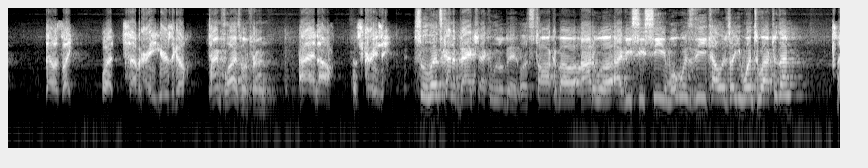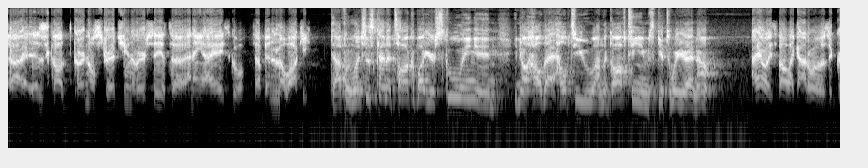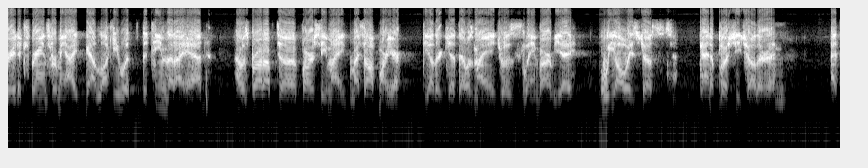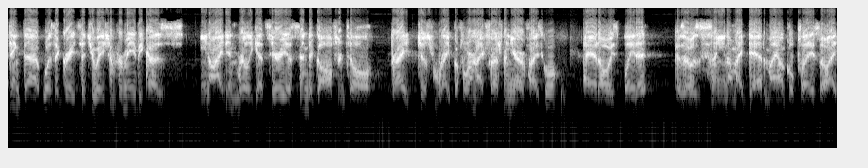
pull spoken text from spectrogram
that was like, what, seven or eight years ago? Time flies, my friend. I know. That's crazy. So let's kind of backtrack a little bit. Let's talk about Ottawa IVCC and what was the college that you went to after then? Uh, it's called Cardinal Stritch University. It's a NAIA school. It's up in Milwaukee. Definitely. Let's just kind of talk about your schooling and you know how that helped you on the golf teams get to where you're at now. I always felt like Ottawa was a great experience for me. I got lucky with the team that I had. I was brought up to varsity my, my sophomore year. The other kid that was my age was Lane Barbier. We always just kind of pushed each other. And I think that was a great situation for me because, you know, I didn't really get serious into golf until probably just right before my freshman year of high school. I had always played it because it was, you know, my dad and my uncle play. So I,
